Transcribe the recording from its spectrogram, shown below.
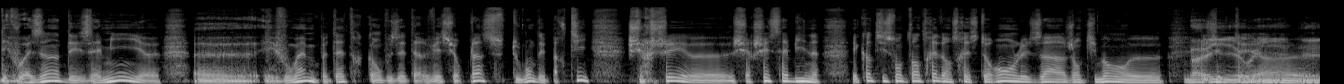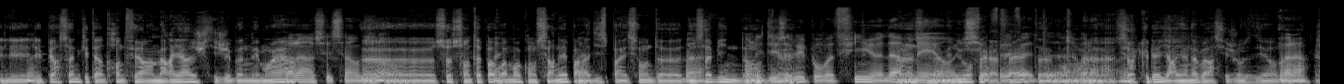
des voisins, des amis, euh, euh, et vous-même peut-être quand vous êtes arrivé sur place, tout le monde est parti chercher euh, chercher Sabine. Et quand ils sont entrés dans ce restaurant, on les a gentiment euh, Bah, Éjecté, il- oui, hein, euh, les, les- ouais. les personnes qui étaient en train de faire un mariage, si j'ai bonne mémoire, voilà, c'est ça. Disant, euh, se sentaient pas Ouais. vraiment concernés par Ouais. la disparition de, de Voilà. Sabine. on Donc, est désolé pour votre fille, madame, Voilà, mais euh, nous, ici on fait la fête. euh, euh, bon, voilà. Circuler, il n'y a rien à voir, si j'ose dire. Voilà. Euh,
